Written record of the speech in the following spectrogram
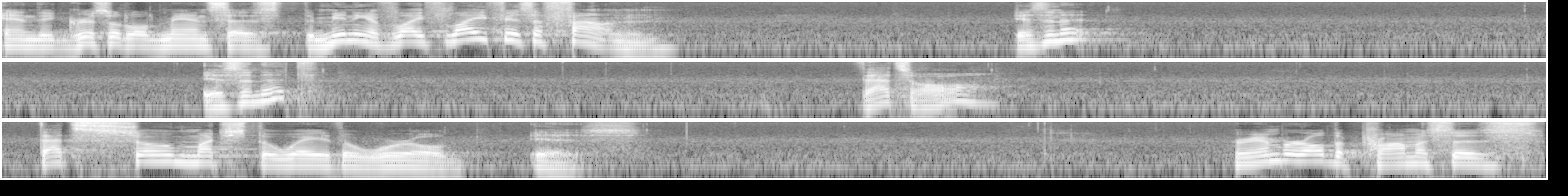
And the grizzled old man says, The meaning of life, life is a fountain. Isn't it? Isn't it? That's all. That's so much the way the world is. Remember all the promises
